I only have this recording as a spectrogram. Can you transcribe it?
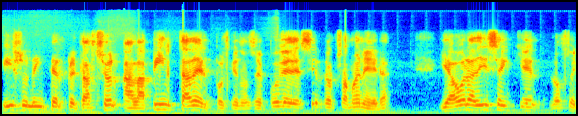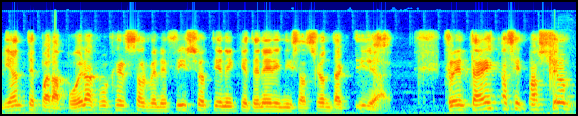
hizo una interpretación a la pinta de él, porque no se puede decir de otra manera, y ahora dicen que los feriantes para poder acogerse al beneficio tienen que tener iniciación de actividades. Frente a esta situación,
